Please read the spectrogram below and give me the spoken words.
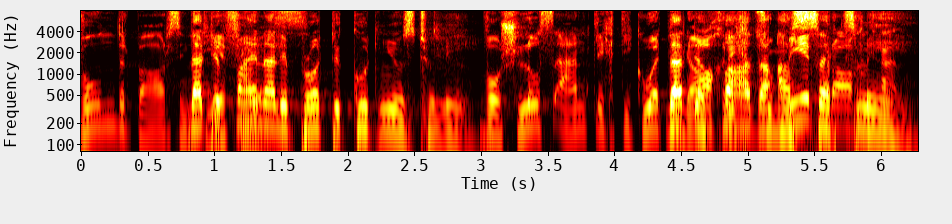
wunderbar sind That die finally Füße, brought the good news to me. wo schlussendlich die gute That the Nachricht Father zu mir accepts gebracht me. haben,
